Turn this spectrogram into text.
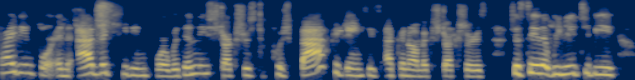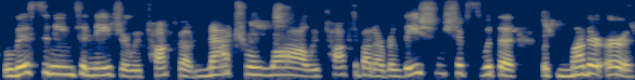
fighting for and advocating for within these structures to push back against these economic structures to say that we need to be listening to nature. We've talked about natural law. We've talked about our relationships with the with mother earth.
